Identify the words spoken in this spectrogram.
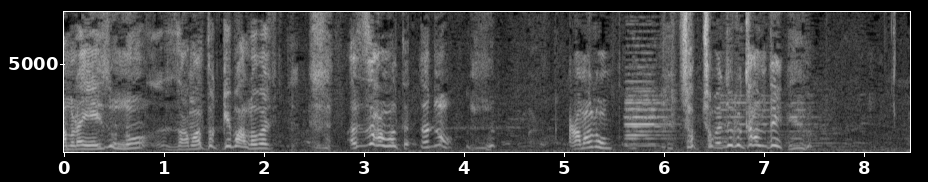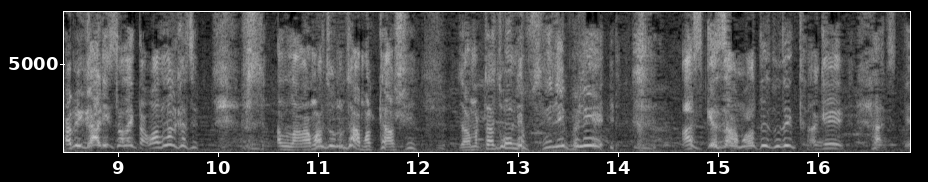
আমরা এই জন্য জামাতকে ভালোবাসি। জামাতের জন্য আমারও সবসময় জন্য কান্দে। আমি গাড়ি চালাইতাম আল্লাহর কাছে। আল্লাহ আমার জন্য জামারটা আসে। জামারটা যখন ছেলে ফেলে আজকে জামাতে যদি থাকে, আজকে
